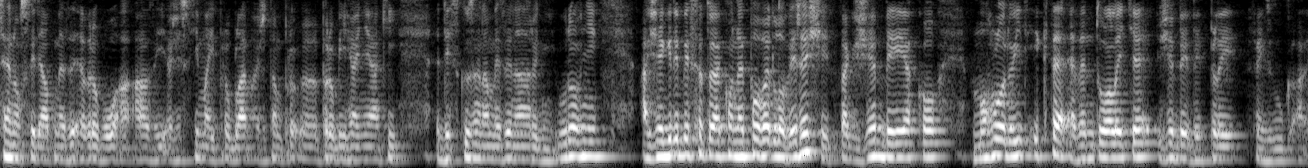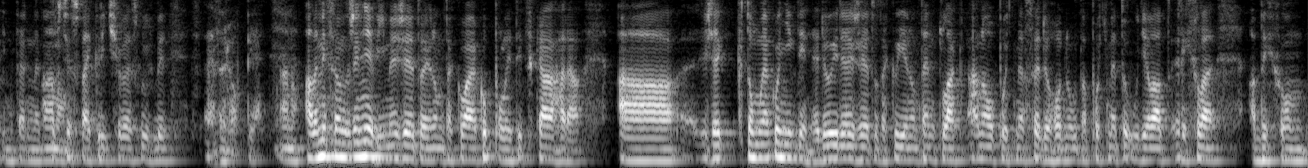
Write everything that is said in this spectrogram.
přenosy dat mezi Evropou a Ázií a že s tím mají problém a že tam pro, probíhají nějaký diskuze na mezinárodní úrovni a že kdyby se to jako nepovedlo vyřešit, takže by jako mohlo dojít i k té eventualitě, že by vyply Facebook a internet, ano. prostě své klíčové služby v Evropě. Ano. Ale my samozřejmě víme, že je to jenom taková jako politická hra a že k tomu jako nikdy nedojde, že je to takový jenom ten tlak, ano, pojďme se dohodnout a pojďme to udělat rychle, abychom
